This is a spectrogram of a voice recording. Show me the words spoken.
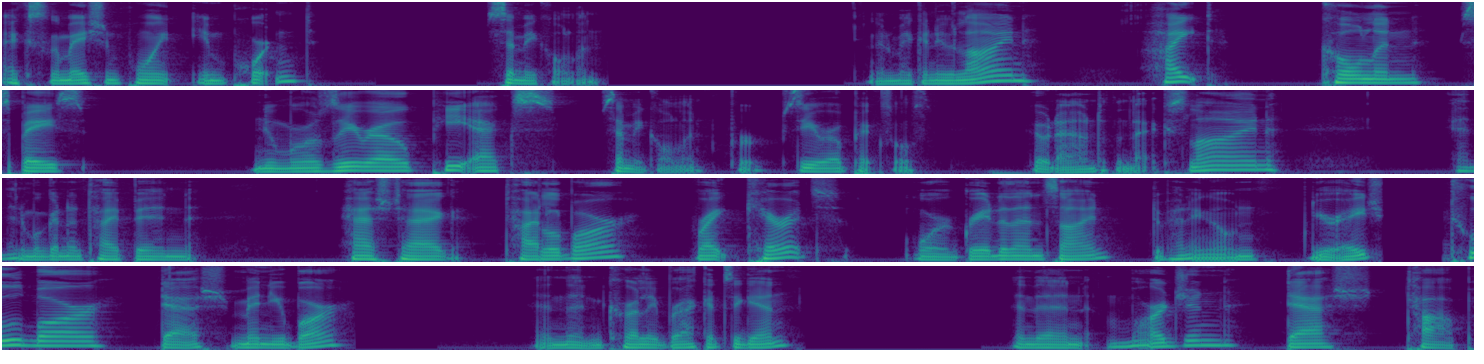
exclamation point important semicolon. I'm going to make a new line, height colon space numeral 0 px semicolon for 0 pixels. Go down to the next line, and then we're going to type in hashtag title bar, right caret or greater than sign, depending on your age, toolbar dash menu bar, and then curly brackets again, and then margin dash top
